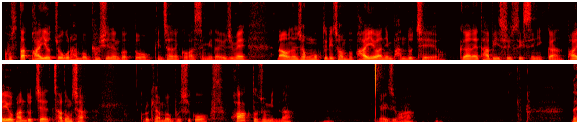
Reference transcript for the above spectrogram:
코스닥 바이오 쪽으로 한번 보시는 것도 괜찮을 것 같습니다. 요즘에 나오는 종목들이 전부 바이오 아닌 반도체예요. 그 안에 답이 있을 수 있으니까 바이오 반도체 자동차 그렇게 한번 보시고 화학도 좀 있나? LG 화학. 네,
